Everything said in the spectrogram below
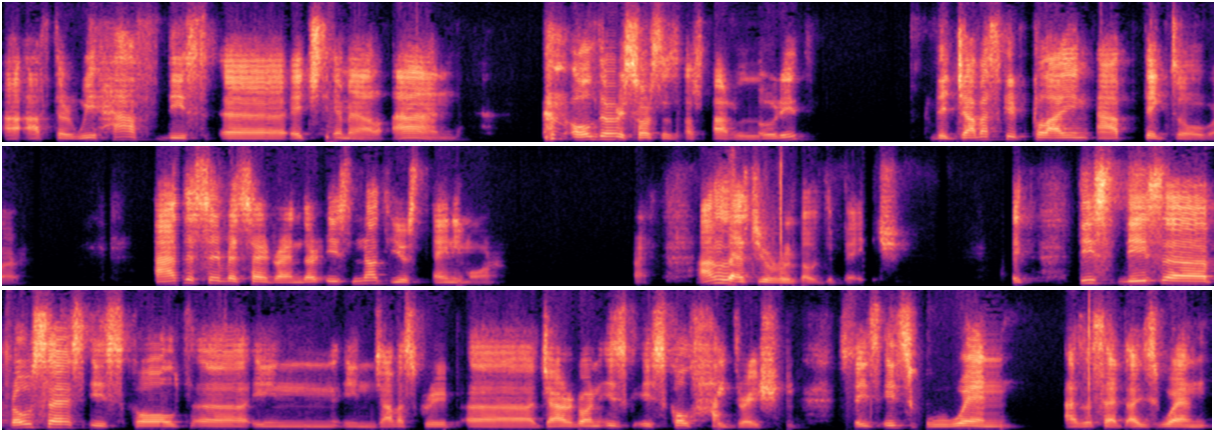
uh, after we have this html uh, and all the resources are loaded the JavaScript client app takes over. And the server-side render is not used anymore, right? Unless you reload the page. Right? This this uh, process is called uh, in in JavaScript uh, jargon is is called hydration. So it's it's when, as I said, is when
